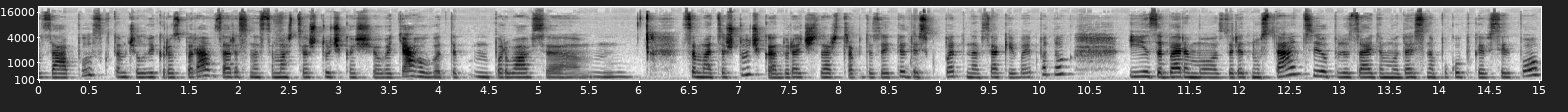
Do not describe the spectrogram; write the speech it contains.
запуск. Там чоловік розбирав. Зараз у нас сама ця штучка, що витягувати, порвався сама ця штучка. До речі, зараз треба буде зайти десь купити на всякий випадок. І заберемо зарядну станцію, плюс зайдемо десь на покупки в сільпо.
